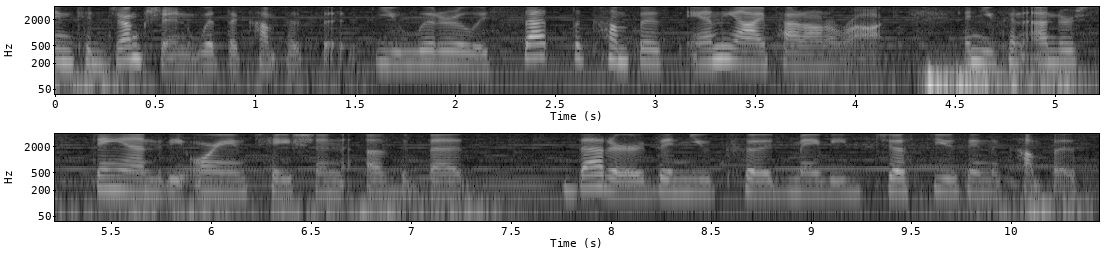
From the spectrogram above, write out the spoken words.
in conjunction with the compasses. You literally set the compass and the iPad on a rock, and you can understand the orientation of the beds better than you could maybe just using the compass.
